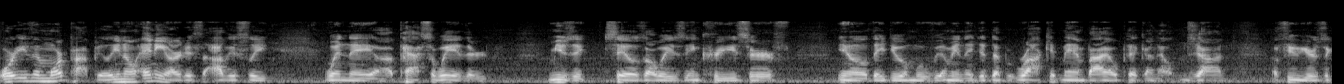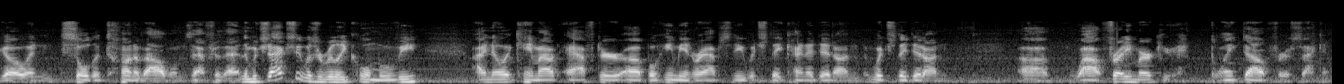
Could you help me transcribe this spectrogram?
or even more popular. You know, any artist, obviously, when they uh, pass away, their music sales always increase, or if, you know, they do a movie. I mean, they did the Rocketman biopic on Elton John a few years ago and sold a ton of albums after that, which actually was a really cool movie. I know it came out after uh, Bohemian Rhapsody, which they kind of did on, which they did on. Uh, wow, Freddie Mercury blanked out for a second,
